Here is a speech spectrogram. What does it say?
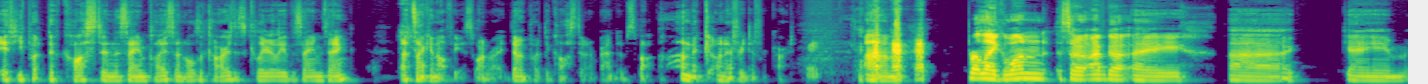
if you put the cost in the same place on all the cards, it's clearly the same thing. That's like an obvious one, right? Don't put the cost in a random spot on the on every different card. Right. Um, but like one, so I've got a uh, game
